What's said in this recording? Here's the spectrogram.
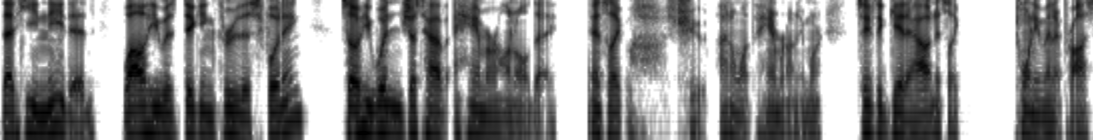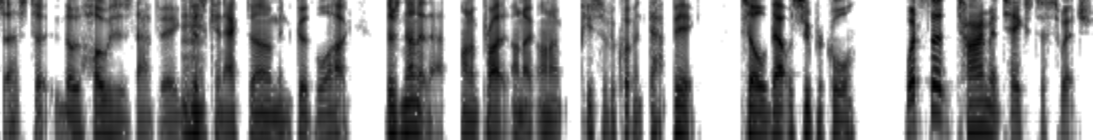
that he needed while he was digging through this footing so he wouldn't just have a hammer on all day. And it's like, oh, shoot, I don't want the hammer on anymore. So you have to get out, and it's like 20 minute process to the hoses that big, Mhm. disconnect them, and good luck. There's none of that on a pro, on a on a piece of equipment that big. So that was super cool. What's the time it takes to switch?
